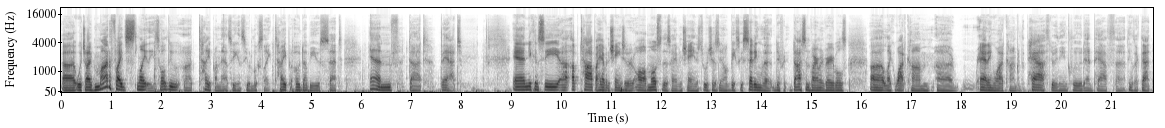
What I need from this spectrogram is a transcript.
uh, which I've modified slightly. So I'll do a type on that so you can see what it looks like. Type OW set env bat. And you can see uh, up top, I haven't changed it at all. Most of this I haven't changed, which is you know basically setting the different DOS environment variables uh, like Watcom, uh, adding Watcom to the path, doing the include ed path, uh, things like that.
